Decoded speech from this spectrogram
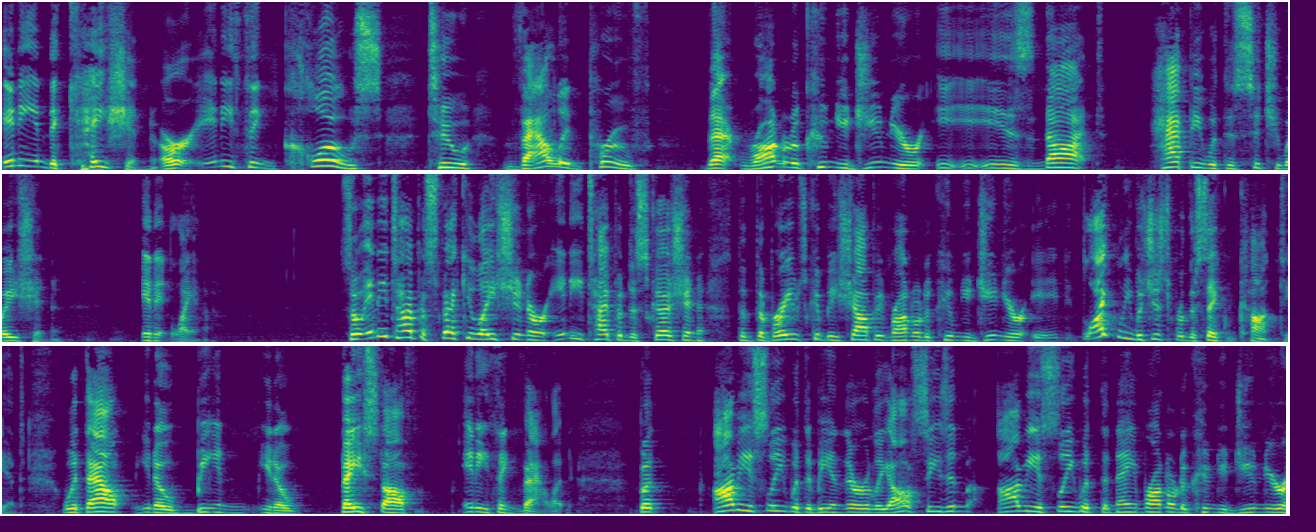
any indication or anything close to valid proof that Ronald Acuna Jr. is not happy with this situation in Atlanta. So any type of speculation or any type of discussion that the Braves could be shopping Ronald Acuna Jr. likely was just for the sake of content, without you know being you know based off anything valid. Obviously, with it being the early off season, obviously with the name Ronald Acuna Jr.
